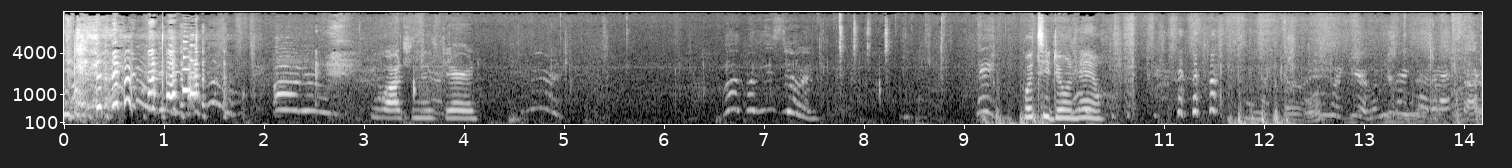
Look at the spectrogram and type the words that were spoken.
oh You watching this, Jared? no, look what he's doing. Hey. What's he doing now? Oh my gosh. He's like, here, let me show you my backside.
